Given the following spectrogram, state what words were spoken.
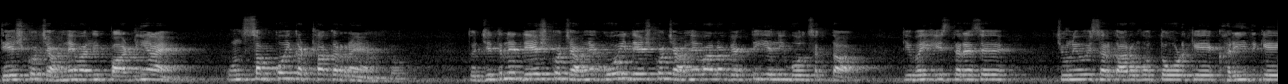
देश को चाहने वाली पार्टियाँ हैं, उन सबको इकट्ठा कर रहे हैं हम लोग। तो जितने देश को चाहने, कोई देश को चाहने वाला व्यक्ति ये नहीं बोल सकता कि भाई इस तरह से चुनी हुई सरकारों को तोड़ के, खरीद के,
